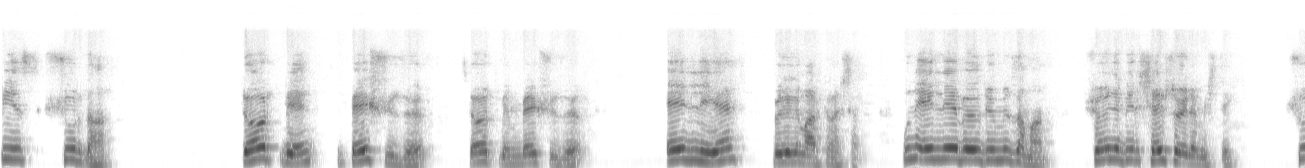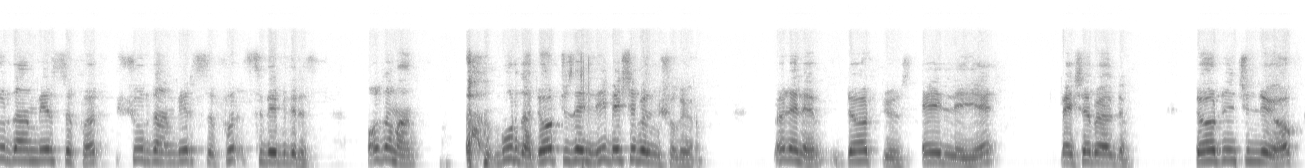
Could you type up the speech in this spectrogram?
Biz şurada 4500'ü 4500'ü 50'ye bölelim arkadaşlar. Bunu 50'ye böldüğümüz zaman şöyle bir şey söylemiştik. Şuradan bir sıfır, şuradan bir sıfır silebiliriz. O zaman burada 450'yi 5'e bölmüş oluyorum. Bölelim. 450'yi 5'e böldüm. 4'ün içinde yok.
